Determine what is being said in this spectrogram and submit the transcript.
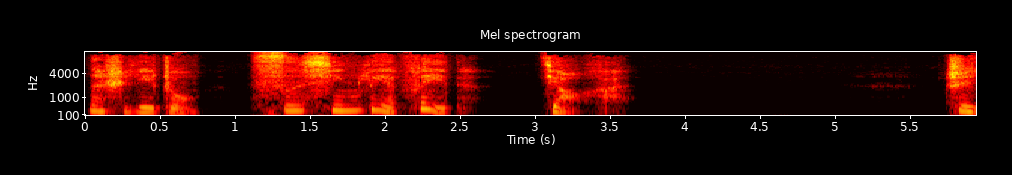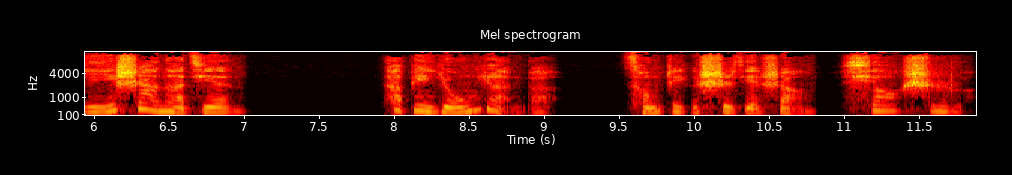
那是一种撕心裂肺的叫喊。只一刹那间，他便永远的从这个世界上消失了。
